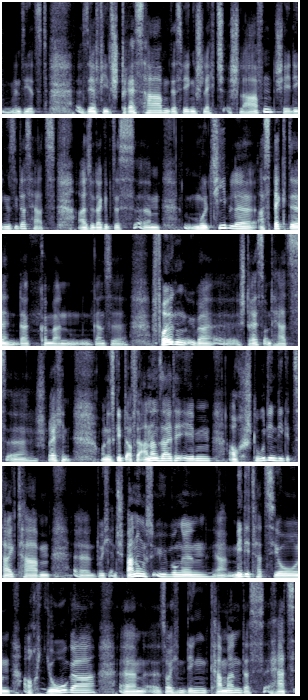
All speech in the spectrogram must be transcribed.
wenn Sie jetzt sehr viel Stress haben, deswegen schlecht schlafen, schädigen Sie das Herz. Also da gibt es ähm, multiple Aspekte, da können wir ganze Folgen über äh, Stress und Herz äh, sprechen sprechen. Und es gibt auf der anderen Seite eben auch Studien, die gezeigt haben, äh, durch Entspannungsübungen, ja, Meditation, auch Yoga, ähm, solchen Dingen kann man das Herz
